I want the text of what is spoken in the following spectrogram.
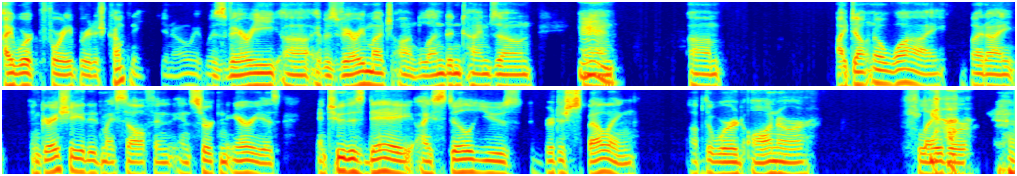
I worked for a British company. You know, it was very, uh, it was very much on London time zone. Mm. And um, I don't know why, but I ingratiated myself in, in certain areas. And to this day, I still use British spelling of the word honor, flavor.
